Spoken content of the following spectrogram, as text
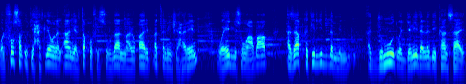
والفرصة اللي أتيحت لهم الآن يلتقوا في السودان ما يقارب أكثر من شهرين ويجلسوا مع بعض. أذاب كثير جدا من الجمود والجليد الذي كان سائد.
